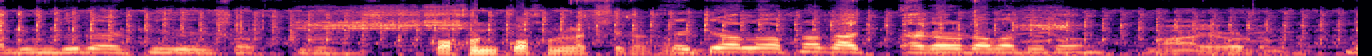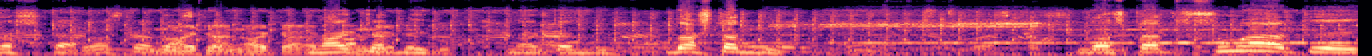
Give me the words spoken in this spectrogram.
আগুন ধরে আর কি কি কখন কখন লাগছে? এটা হলো আপনার রাত এগারোটা বাজে তখন। না এগারোটা না। দশটা। নয়টা নয়টা নয়টার দিক। নয়টার দিক দশটার দিক। দশটার সময় আর কি এই।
